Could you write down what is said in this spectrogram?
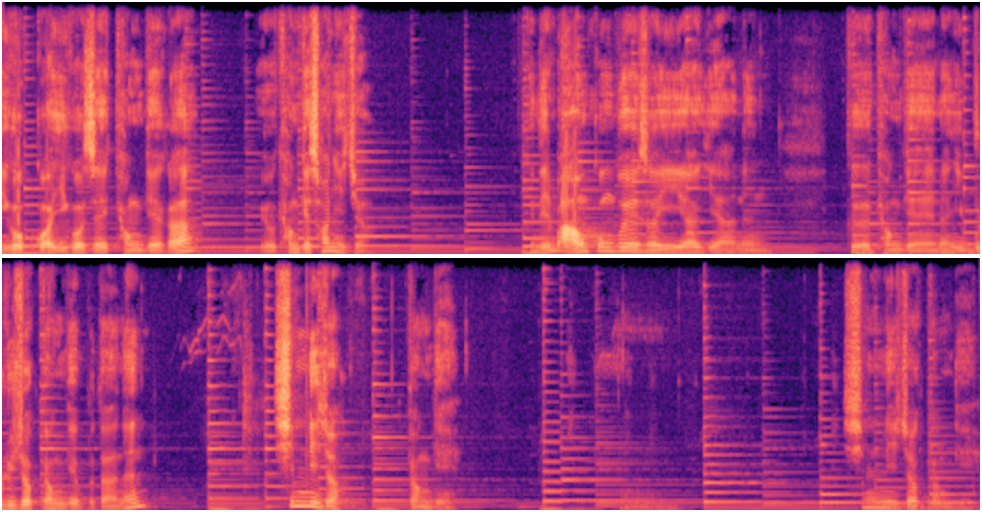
이것과 이것의 경계가 요 경계선이죠. 근데 마음 공부에서 이야기하는 그 경계는 이 물리적 경계보다는 심리적 경계, 음, 심리적 경계.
